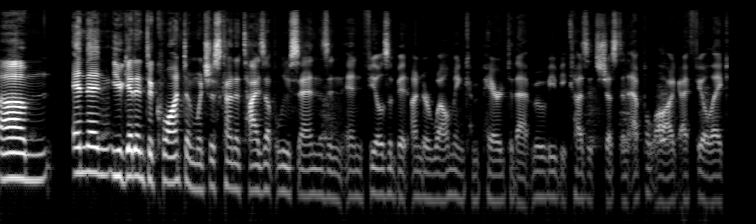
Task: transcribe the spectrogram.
Um, and then you get into Quantum, which just kind of ties up loose ends and, and feels a bit underwhelming compared to that movie because it's just an epilogue. I feel like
